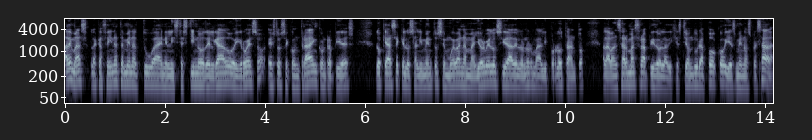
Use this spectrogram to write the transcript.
Además, la cafeína también actúa en el intestino delgado y grueso. Estos se contraen con rapidez, lo que hace que los alimentos se muevan a mayor velocidad de lo normal y por lo tanto, al avanzar más rápido, la digestión dura poco y es menos pesada.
